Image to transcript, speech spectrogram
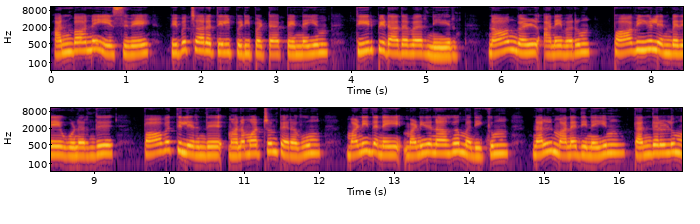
அன்பான இயேசுவே விபச்சாரத்தில் பிடிபட்ட பெண்ணையும் தீர்ப்பிடாதவர் நீர். நாங்கள் அனைவரும் பாவிகள் என்பதை உணர்ந்து பாவத்திலிருந்து மனமாற்றம் பெறவும் மனிதனை மனிதனாக மதிக்கும் நல் மனதினையும் தந்தருளும்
